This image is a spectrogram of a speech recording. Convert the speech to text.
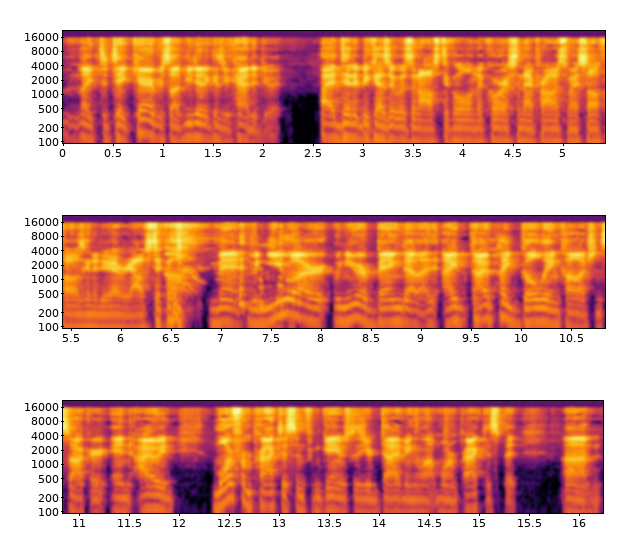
like to take care of yourself. You did it because you had to do it. I did it because it was an obstacle in the course, and I promised myself I was going to do every obstacle. Man, when you are when you are banged up, I I played goalie in college in soccer, and I would more from practice than from games because you're diving a lot more in practice. But um,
